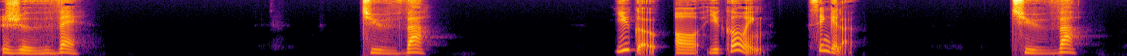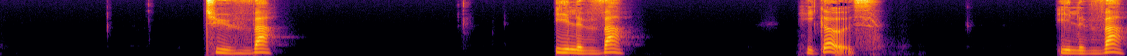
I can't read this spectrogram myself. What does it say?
Je vais. Tu vas. You go or you're going. Singular. Tu vas. Tu vas. Il va. He goes. Il va.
